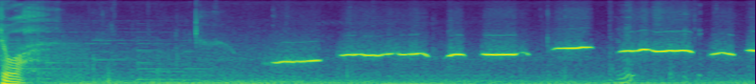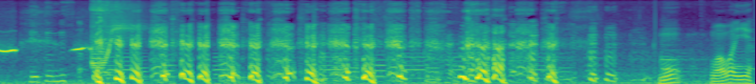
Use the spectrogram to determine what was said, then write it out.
今日は。閉店ですか？もうわはいいや。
